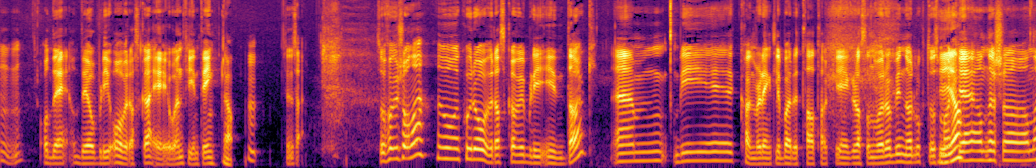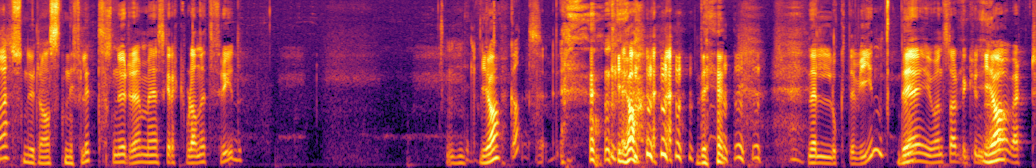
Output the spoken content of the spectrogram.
Mm. Og det, det å bli overraska er jo en fin ting, Ja. syns jeg. Så får vi se, da, hvor overraska vi blir i dag. Um, vi kan vel egentlig bare ta tak i glassene våre og begynne å lukte og smake, Anders og Anne. Snurre og sniffe litt. Snurre med skrekkblandet fryd. Det Ja. godt. ja. Det, Det lukter vin. Det, Det- er jo en start. Det kunne Ja. ha vært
